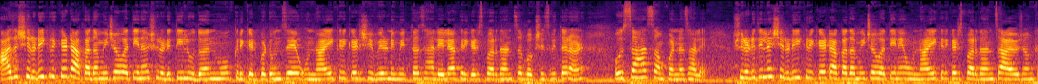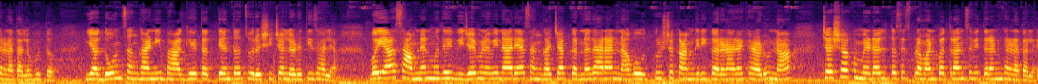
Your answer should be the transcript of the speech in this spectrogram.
आज शिर्डी क्रिकेट अकादमीच्या वतीनं शिर्डीतील उदयनमुख क्रिकेटपटूंचे उन्हाळी क्रिकेट शिबिर निमित्त झालेल्या क्रिकेट स्पर्धांचं बक्षीस वितरण उत्साहात संपन्न झालंय. शिर्डीतील शिर्डी क्रिकेट अकादमीच्या वतीने उन्हाळी क्रिकेट स्पर्धांचं आयोजन करण्यात आलं होतं. या दोन संघांनी भाग घेत अत्यंत चुरशीच्या लढती झाल्या व या सामन्यांमध्ये विजय मिळविणाऱ्या संघाच्या कर्णधारांना व उत्कृष्ट कामगिरी करणाऱ्या खेळाडूंना चषक मेडल तसेच प्रमाणपत्रांचं वितरण करण्यात आलंय.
